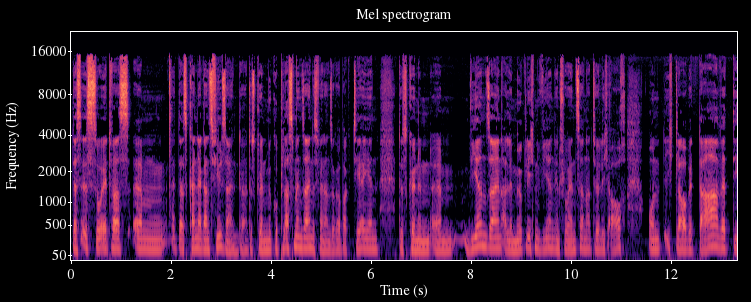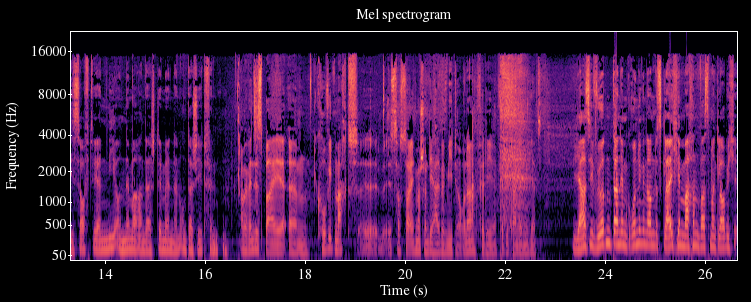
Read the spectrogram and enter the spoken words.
das ist so etwas, ähm, das kann ja ganz viel sein. Das können Mykoplasmen sein, das wären dann sogar Bakterien, das können ähm, Viren sein, alle möglichen Viren, Influenza natürlich auch. Und ich glaube, da wird die Software nie und nimmer an der Stimme einen Unterschied finden. Aber wenn sie es bei ähm, Covid macht, äh, ist das, sage ich mal, schon die halbe Miete, oder? Für die, für die Pandemie jetzt. Ja, sie würden dann im Grunde genommen das Gleiche machen, was man, glaube ich,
